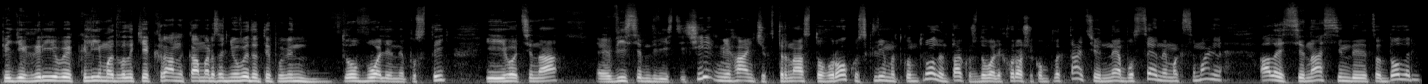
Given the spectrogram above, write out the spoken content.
Підігріви, клімат, великий екран, камера заднього виду, типу він доволі не пустить, і його ціна 8200. Чи міганчик 13-го року з клімат-контролем, також доволі хорошу комплектацію, не босе, не максимальна, але ціна 7900 доларів.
